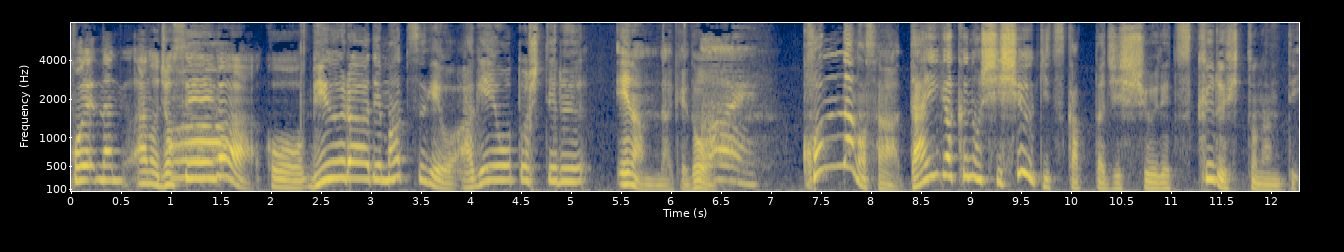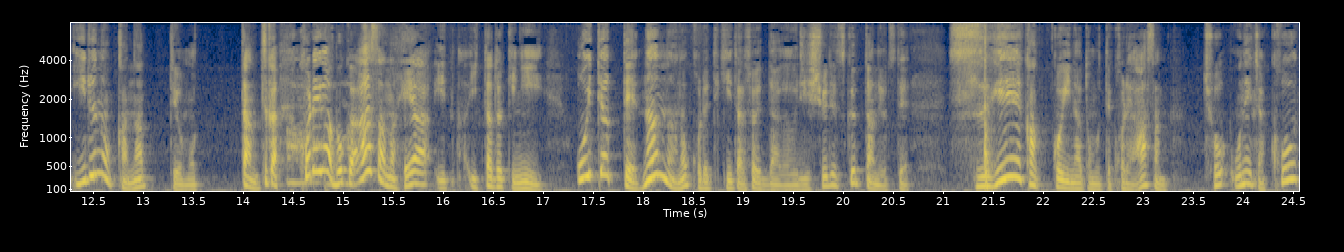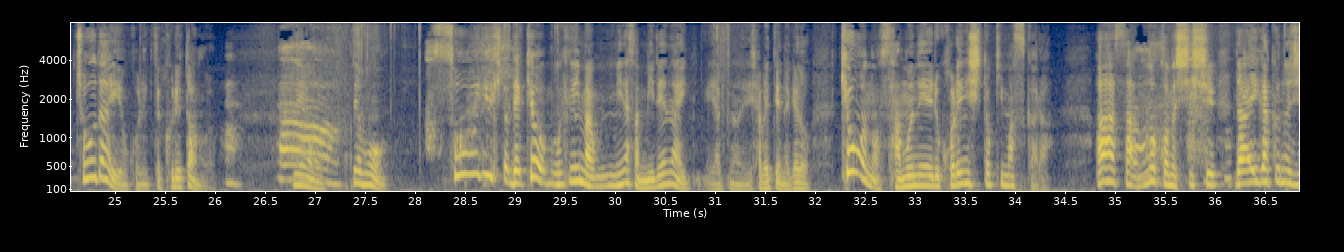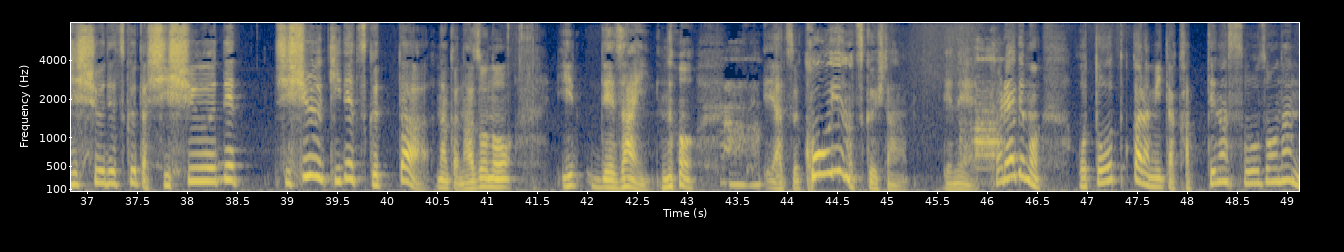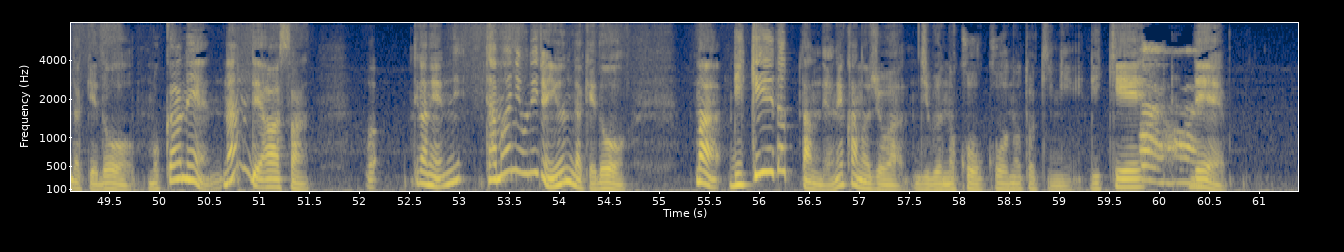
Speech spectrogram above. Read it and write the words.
これ、なん、あの、女性が、こう、ビューラーでまつげを上げようとしてる絵なんだけど、はい。こんなのさ、大学の刺繍機使った実習で作る人なんているのかなって思ったんつうか、これが僕、朝の部屋い行った時に置いてあって、何なのこれって聞いたら、それ大学実習で作ったんだよっつって、すげえかっこいいなと思って、これ朝の、ちょ、お姉ちゃん、こう、ちょうだいよ、これってくれたのよ。あでも、でも、そういう人で、今日、僕今皆さん見れないやつなんで喋ってんだけど、今日のサムネイルこれにしときますから。アーさんのこの刺繍、大学の実習で作った刺繍で、刺繍機で作った、なんか謎のいデザインのあやつ。こういうの作る人なの。でね、これはでも、弟から見た勝手な想像なんだけど、僕はね、なんでアーさんは、てかねね、たまにお姉ちゃん言うんだけど、まあ、理系だったんだよね、彼女は。自分の高校の時に。理系で、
